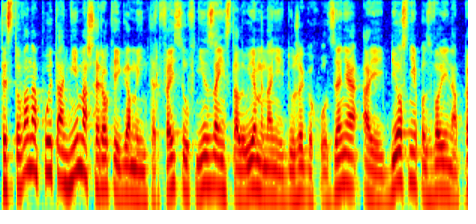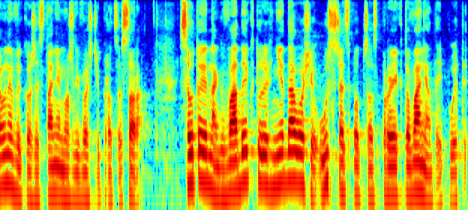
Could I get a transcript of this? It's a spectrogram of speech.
Testowana płyta nie ma szerokiej gamy interfejsów, nie zainstalujemy na niej dużego chłodzenia, a jej BIOS nie pozwoli na pełne wykorzystanie możliwości procesora. Są to jednak wady, których nie dało się ustrzec podczas projektowania tej płyty.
